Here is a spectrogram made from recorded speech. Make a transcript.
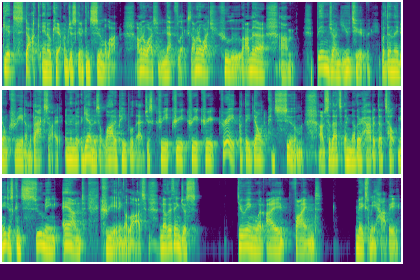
get stuck in okay i'm just going to consume a lot. I'm going to watch netflix. I'm going to watch hulu. I'm going to um, binge on youtube but then they don't create on the backside. And then again there's a lot of people that just create create create create create but they don't consume. Um, so that's another habit that's helped me just consuming and creating a lot. Another thing just doing what i find makes me happy.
